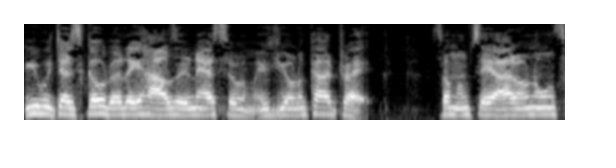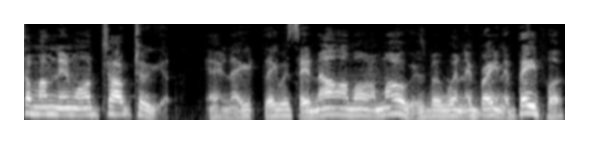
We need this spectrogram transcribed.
You would just go to their house and ask them, is you on a contract? Some of them say, I don't know. Some of them didn't want to talk to you. And they, they would say, no, I'm on a mortgage. But when they bring the paper,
